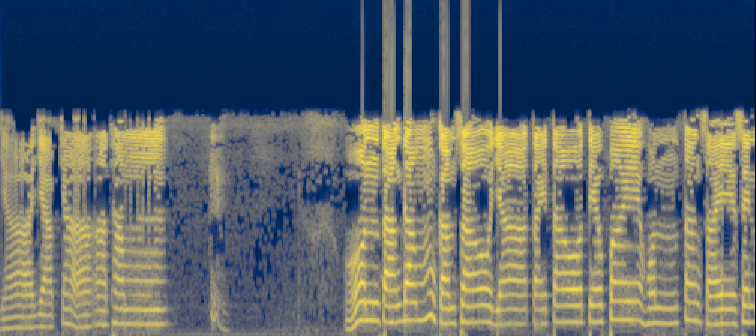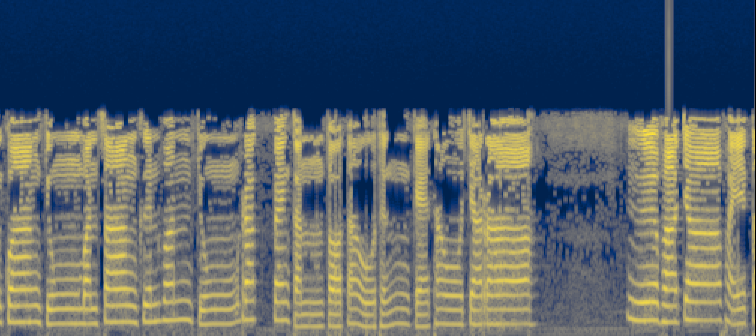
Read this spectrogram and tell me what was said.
อย่าหยาบจ้าทำหนต่างดำกำเศร้าอย่าไต่เต้าเตียวไปหนตั้งใส่เส้นกว้างจุงบันสร้างคืนวันจุงรักแป้งกันต่อเต้าถึงแก่เท่าจารา เออผาจ้าไผ่ไต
